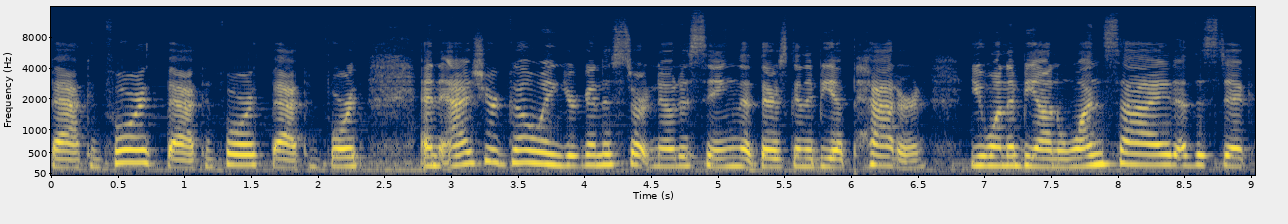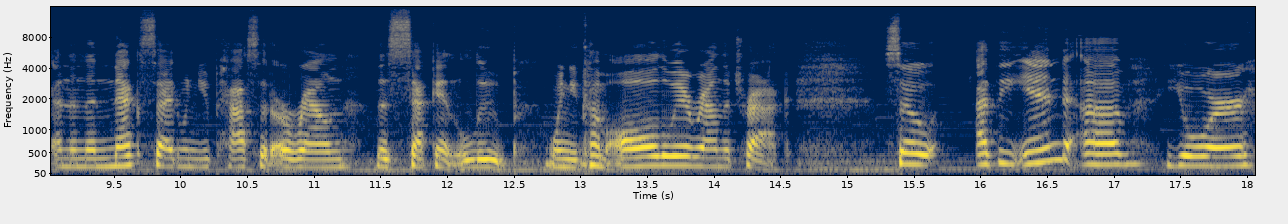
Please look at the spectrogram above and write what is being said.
back and forth, back and forth, back and forth. And as you're going, you're going to start noticing that there's going to be a pattern. You want to be on one side of the stick and then the next side when you pass it around the second loop, when you come all the way around the track. So at the end of your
